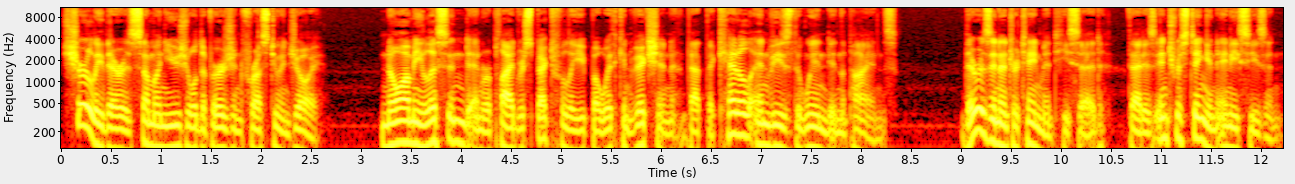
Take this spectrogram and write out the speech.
Surely there is some unusual diversion for us to enjoy. Noami listened and replied respectfully but with conviction that the kettle envies the wind in the pines. There is an entertainment, he said, that is interesting in any season.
